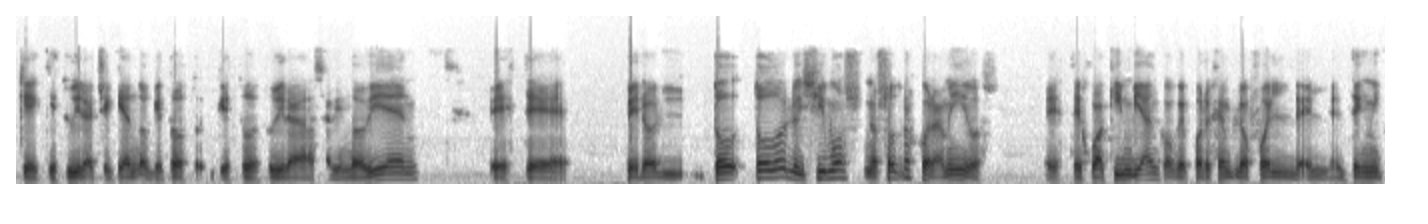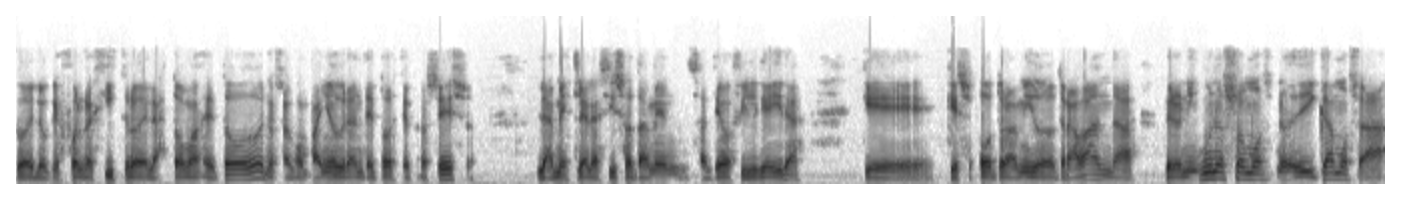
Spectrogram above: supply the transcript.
que, estuviera chequeando que todo, que todo estuviera saliendo bien. Este, pero todo lo hicimos nosotros con amigos. Este, Joaquín Bianco, que por ejemplo fue el, técnico de lo que fue el registro de las tomas de todo, nos acompañó durante todo este proceso. La mezcla las hizo también Santiago Filgueira, que, es otro amigo de otra banda, pero ninguno somos, nos dedicamos a,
